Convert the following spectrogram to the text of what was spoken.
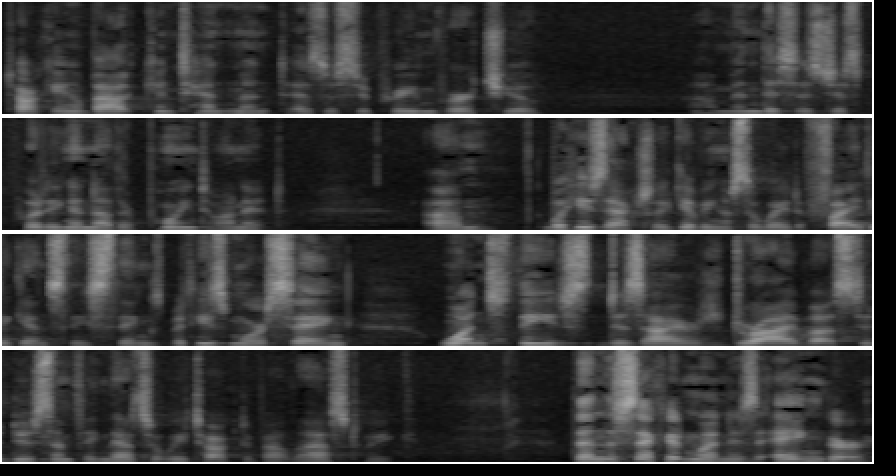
talking about contentment as a supreme virtue. Um, and this is just putting another point on it. Um, well, he's actually giving us a way to fight against these things, but he's more saying once these desires drive us to do something, that's what we talked about last week. Then the second one is anger.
